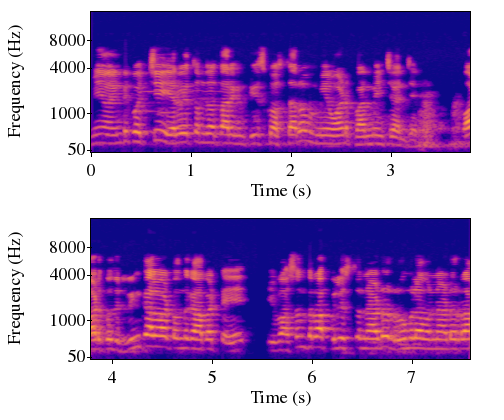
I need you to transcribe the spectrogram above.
మీ ఇంటికి వచ్చి ఇరవై తొమ్మిదో తారీఖున తీసుకొస్తారు మీ వాడిని పంపించని చెప్పి. వాడు కొద్ది డ్రింక్ అలవాటు ఉంది కాబట్టి ఈ వసంతరా పిలుస్తున్నాడు రూమ్లో ఉన్నాడు రా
